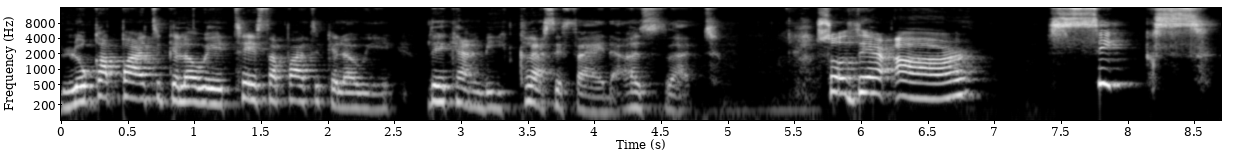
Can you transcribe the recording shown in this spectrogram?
look a particular way, taste a particular way, they can be classified as that. So there are six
